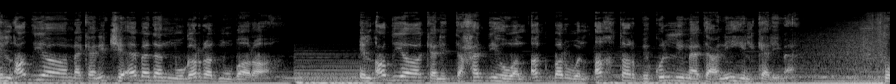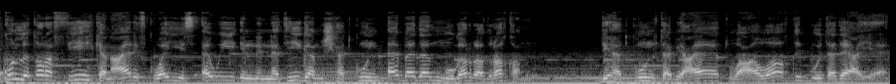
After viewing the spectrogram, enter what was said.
القضية ما كانتش أبدا مجرد مباراة. القضية كان التحدي هو الأكبر والأخطر بكل ما تعنيه الكلمة. وكل طرف فيه كان عارف كويس قوي إن النتيجة مش هتكون أبدا مجرد رقم. دي هتكون تبعات وعواقب وتداعيات.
